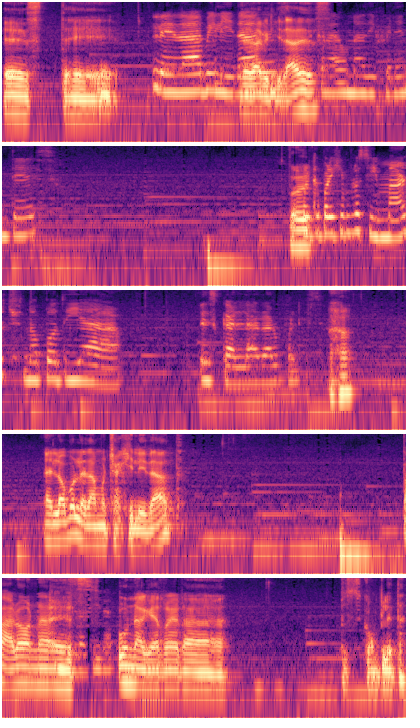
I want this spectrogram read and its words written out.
Este. Le da habilidades. Le da habilidades. Cada una diferentes. Porque, por ejemplo, si March no podía escalar árboles. Ajá. El lobo le da mucha agilidad. Parona es velocidad. una guerrera pues completa.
